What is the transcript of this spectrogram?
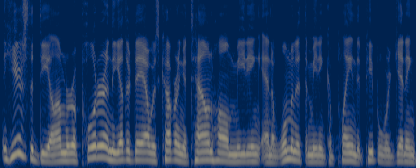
here's the deal. I'm a reporter, and the other day I was covering a town hall meeting, and a woman at the meeting complained that people were getting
